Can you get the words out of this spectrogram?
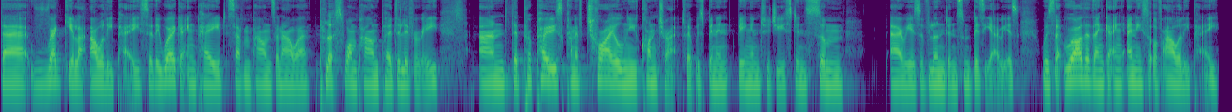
their regular hourly pay. So they were getting paid £7 an hour plus £1 per delivery. And the proposed kind of trial new contract that was been in, being introduced in some areas of London, some busy areas, was that rather than getting any sort of hourly pay,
